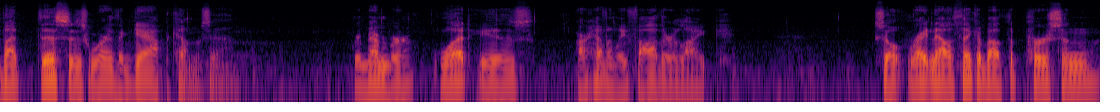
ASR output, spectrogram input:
But this is where the gap comes in. Remember, what is our Heavenly Father like? So, right now, think about the person,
